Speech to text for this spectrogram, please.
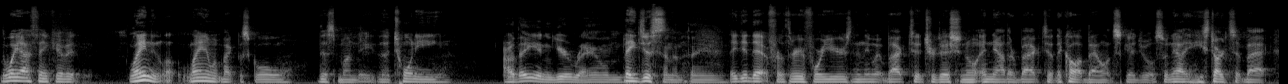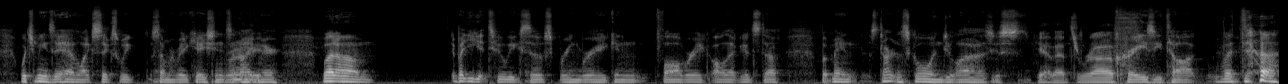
the way I think of it, Landon Landon went back to school this Monday, the twenty. Are they in year round? They just kind of thing. They did that for three or four years, and then they went back to traditional, and now they're back to they call it balanced schedule. So now he starts it back, which means they have like six week summer vacation. It's a nightmare, but um, but you get two weeks of spring break and fall break, all that good stuff. But man, starting school in July is just Yeah, that's rough. crazy talk. But uh,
